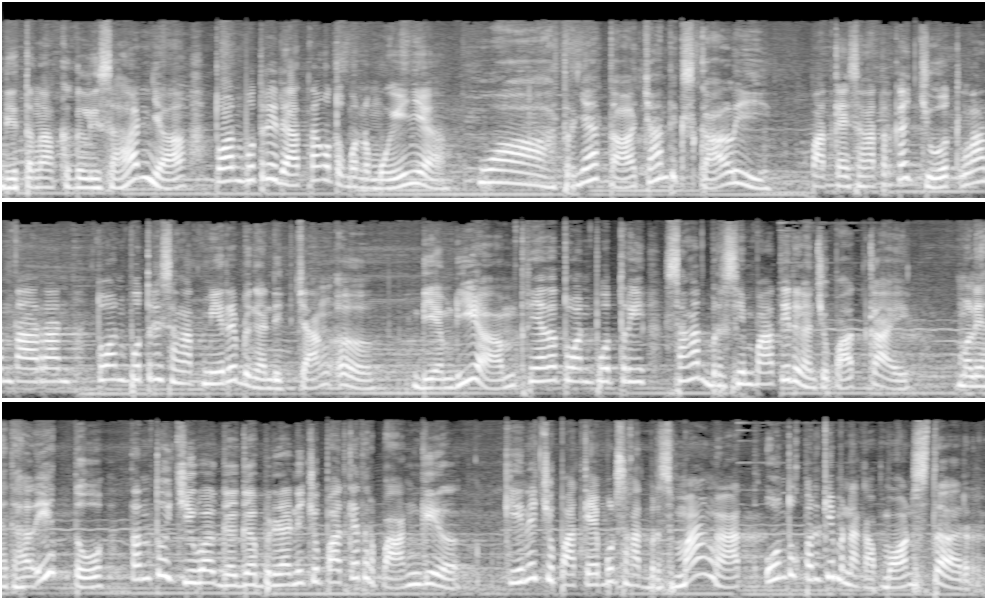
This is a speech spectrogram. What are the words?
Di tengah kegelisahannya, Tuan Putri datang untuk menemuinya. Wah, ternyata cantik sekali. Patkai sangat terkejut lantaran Tuan Putri sangat mirip dengan Dik Chang'e. Diam-diam, ternyata Tuan Putri sangat bersimpati dengan Cupatkai. Melihat hal itu, tentu jiwa gagah berani Cupatkai terpanggil. Kini Cupatkai pun sangat bersemangat untuk pergi menangkap monster.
